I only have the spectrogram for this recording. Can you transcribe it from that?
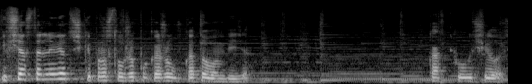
и все остальные веточки просто уже покажу в готовом виде. Как получилось.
